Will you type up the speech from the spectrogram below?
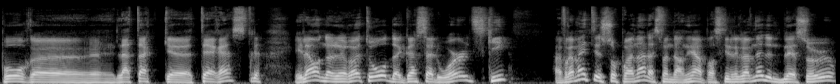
pour euh, l'attaque euh, terrestre. Et là, on a le retour de Gus Edwards qui a vraiment été surprenant la semaine dernière parce qu'il revenait d'une blessure,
